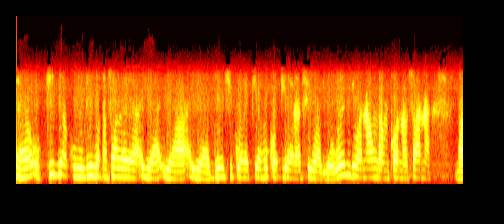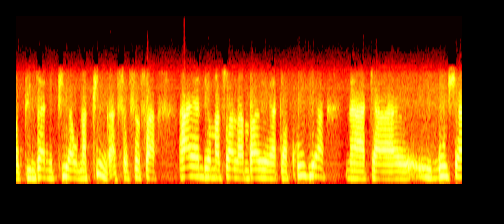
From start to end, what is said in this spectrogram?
Uh, ukija kuuliza masuala ya ya ya, ya jeshi kuelekea huko DRC, walio wengi wanaunga mkono sana na upinzani pia unapinga. Sasa haya ndio masuala ambayo yatakuja na yataibusha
